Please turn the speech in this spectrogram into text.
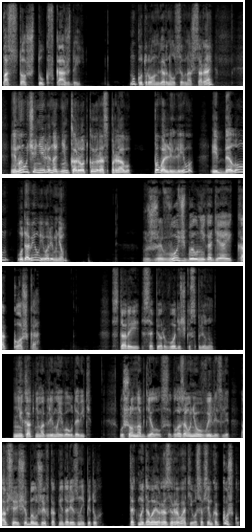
по сто штук в каждой. Ну, к утру он вернулся в наш сарай, и мы учинили над ним короткую расправу, повалили его, и Белун удавил его ремнем. Живуч был негодяй, как кошка. Старый сапер Водичка сплюнул. Никак не могли мы его удавить. Уж он обделался, глаза у него вылезли, а все еще был жив, как недорезанный петух. Так мы давай разрывать его совсем как кошку.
